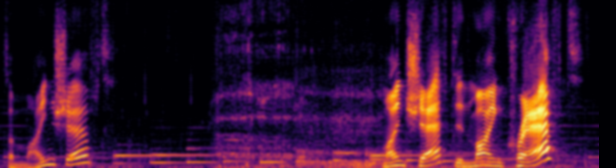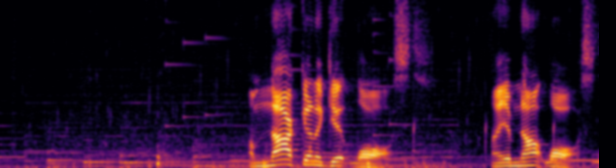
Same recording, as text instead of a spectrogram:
It's a mine shaft? Mine shaft in Minecraft? I'm not gonna get lost. I am not lost.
